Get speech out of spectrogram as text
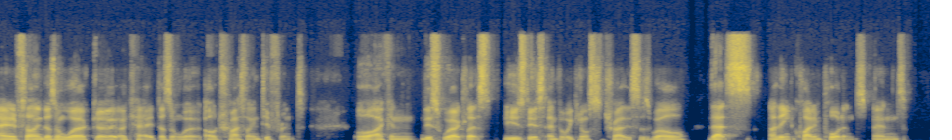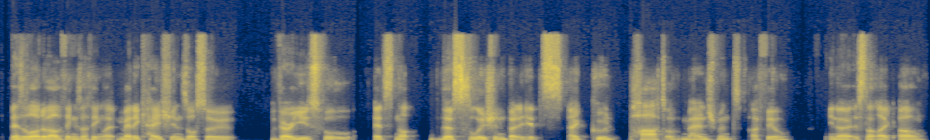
And if something doesn't work, go, okay, it doesn't work. I'll try something different. Or I can this worked, let's use this, and but we can also try this as well. That's I think quite important. And there's a lot of other things. I think like medications also very useful. It's not the solution, but it's a good part of management, I feel. You know, it's not like, oh,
